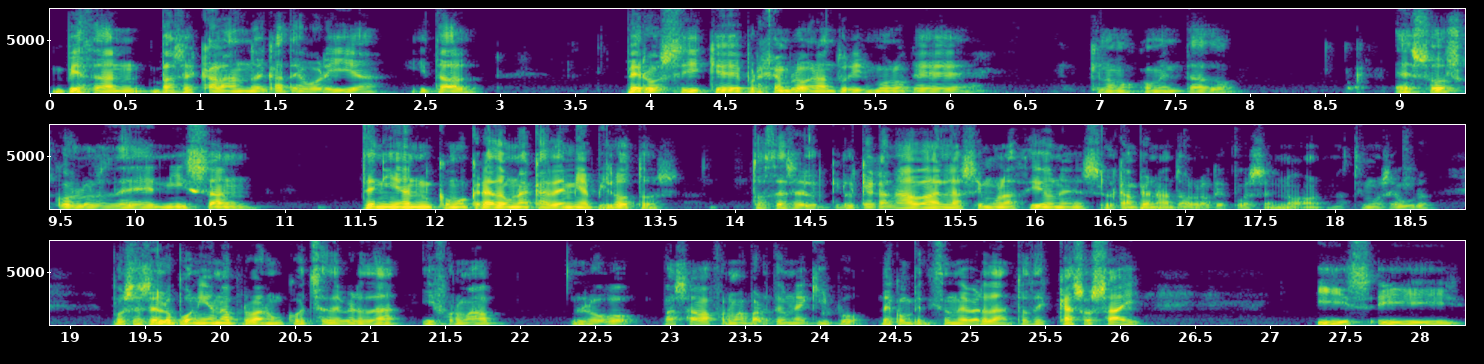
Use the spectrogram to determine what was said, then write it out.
empiezan, vas escalando de categoría y tal. Pero sí que, por ejemplo, Gran Turismo, lo que, que lo hemos comentado, esos con los de Nissan tenían como creada una academia pilotos. Entonces el, que ganaba en las simulaciones, el campeonato o lo que fuese, no, no estoy muy seguro, pues ese lo ponían a probar un coche de verdad y formaba, luego pasaba a formar parte de un equipo de competición de verdad. Entonces casos hay. Y, y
